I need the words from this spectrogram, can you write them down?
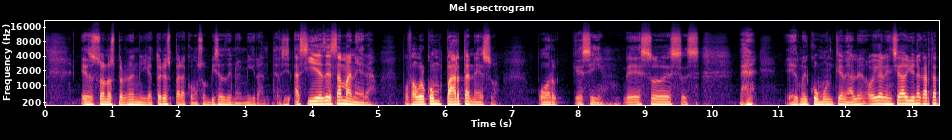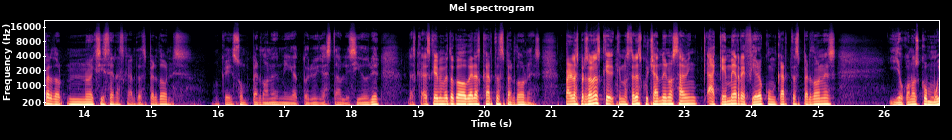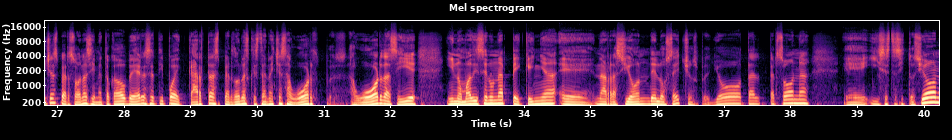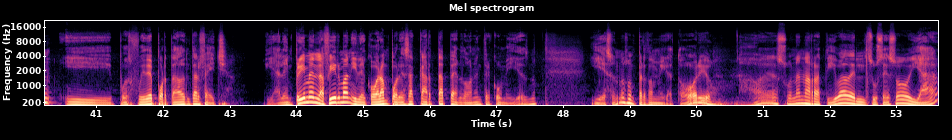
Esos son los perdones migratorios para cuando son visas de no inmigrantes. Así, es de esa manera. Por favor, compartan eso. Porque sí, eso es, es, es muy común que me hablen. Oiga, licenciado, hay una carta perdón. No existen las cartas perdones. Okay, son perdones migratorios ya establecidos bien. es que a mí me ha tocado ver las cartas perdones. Para las personas que, que nos están escuchando y no saben a qué me refiero con cartas perdones, y yo conozco muchas personas y me ha tocado ver ese tipo de cartas, perdones, que están hechas a Word, pues a Word así, y nomás dicen una pequeña eh, narración de los hechos. Pues yo, tal persona, eh, hice esta situación y pues fui deportado en tal fecha. Y ya le imprimen, la firman y le cobran por esa carta perdón, entre comillas, ¿no? Y eso no es un perdón migratorio, no, es una narrativa del suceso ya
